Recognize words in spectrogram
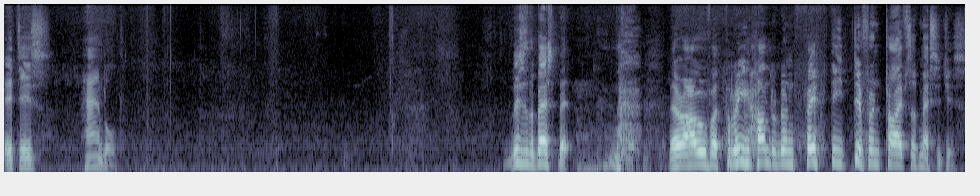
it is handled. This is the best bit. there are over 350 different types of messages.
